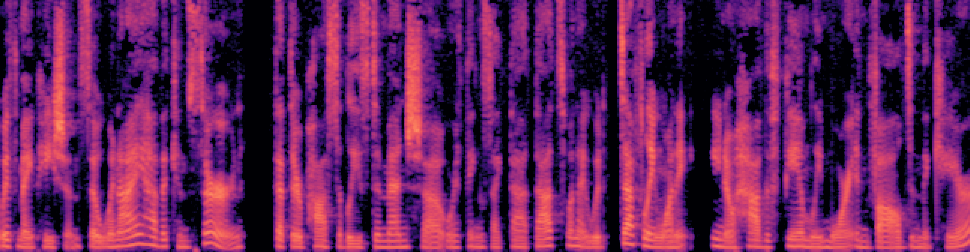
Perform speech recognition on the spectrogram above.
with my patients. So when I have a concern that there possibly is dementia or things like that, that's when I would definitely want to, you know, have the family more involved in the care.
